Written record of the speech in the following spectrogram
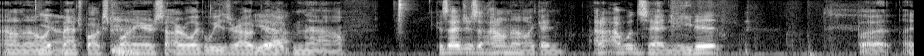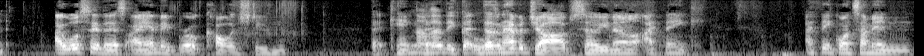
I don't know, like Yeah. Matchbox Twenty or something, or like Weezer, I would be like no, cause I just I don't know, like I I, I wouldn't say I need it, but I, I will say this: I am a broke college student that can't. No, that, that'd be that cool. doesn't have a job. So you know, I think, I think once I'm in,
